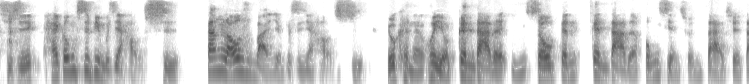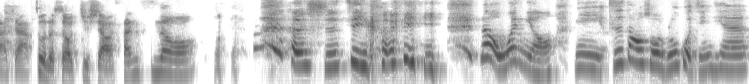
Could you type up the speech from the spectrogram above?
其实开公司并不是件好事，当老板也不是一件好事，有可能会有更大的营收跟更大的风险存在，所以大家做的时候就是要三思哦。很实际，可以。那我问你哦，你知道说，如果今天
